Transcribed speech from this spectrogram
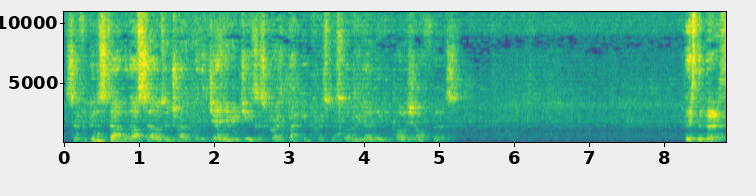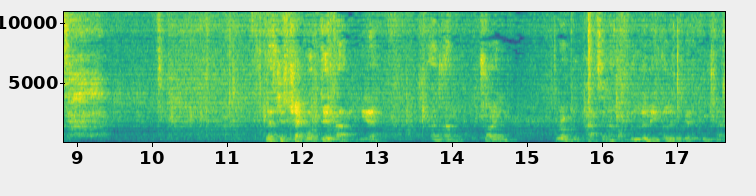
So if we're going to start with ourselves and try to put the genuine Jesus Christ back in Christmas, what are we going to need to polish off first? There's the birth. Let's just check what did happen here and, and try and rub the pattern off the lily a little bit if we can.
